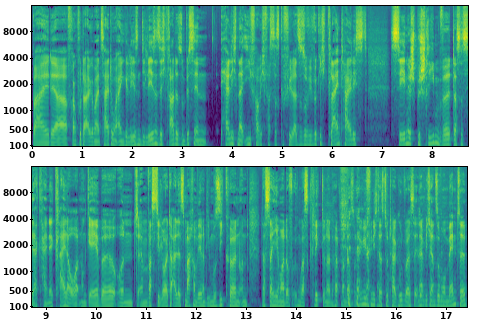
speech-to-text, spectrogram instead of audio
bei der Frankfurter Allgemeinen Zeitung eingelesen, die lesen sich gerade so ein bisschen herrlich naiv, habe ich fast das Gefühl. Also so wie wirklich kleinteiligst szenisch beschrieben wird, dass es ja keine Kleiderordnung gäbe und ähm, was die Leute alles machen, während die Musik hören und dass da jemand auf irgendwas klickt und dann hört man das. Und irgendwie finde ich das total gut, weil es erinnert mich an so Momente,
